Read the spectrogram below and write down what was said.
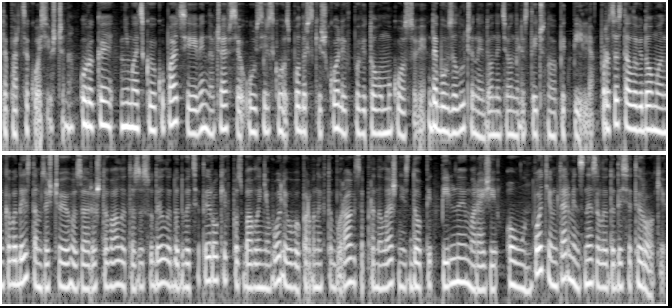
Тепер це Косівщина. У роки німецької окупації він навчався у сільськогосподарській школі в повітовому Косові, де був залучений до націоналістичного підпілля. Про це стало відомо НКВДистам, за що його заарештували та засудили до 20 років позбавлення волі у виправних таборах за приналежність до підпільної мережі ОУН. Потім термін знизили до 10 років.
